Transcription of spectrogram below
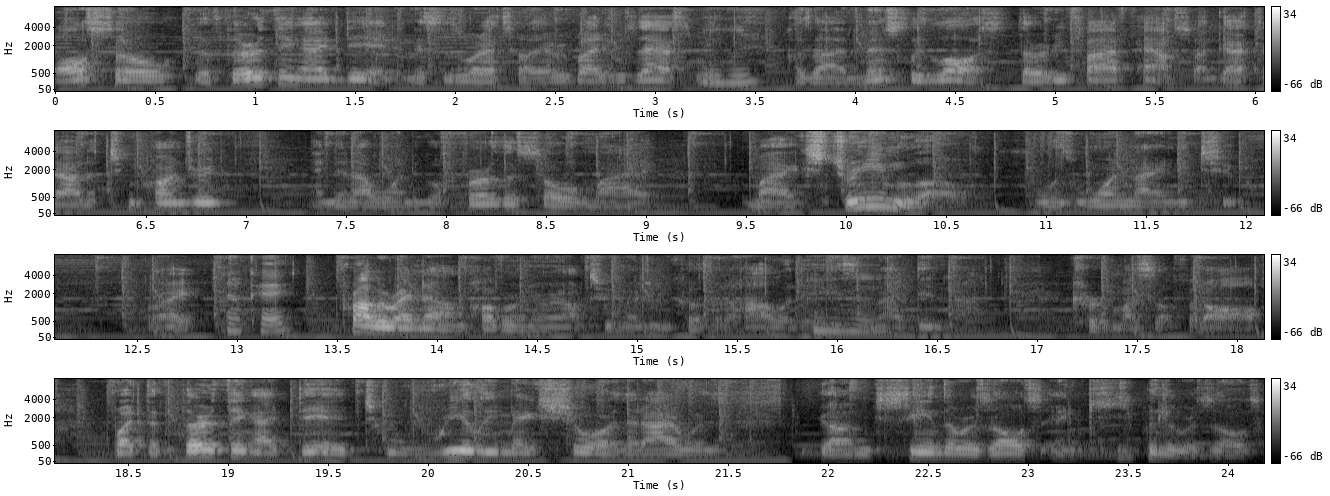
also, the third thing I did, and this is what I tell everybody who's asked me, because I eventually lost 35 pounds. So I got down to 200, and then I wanted to go further. So my my extreme low was 192, right? Okay. probably right now I'm hovering around 200 because of the holidays, and I did not curb myself at all. But the third thing I did to really make sure that I was um, seeing the results and keeping the results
